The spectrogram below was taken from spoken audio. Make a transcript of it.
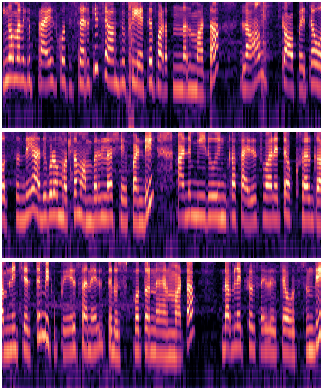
ఇంకా మనకి ప్రైస్కి వచ్చేసరికి సెవెన్ ఫిఫ్టీ అయితే పడుతుందన్నమాట. లాంగ్ టాప్ అయితే వస్తుంది. అది కూడా మొత్తం అంబరిల్లా షేప్ అండి. అండ్ మీరు ఇంకా సైజెస్ వారు అయితే ఒకసారి గమనించేస్తే మీకు పేస్ అనేది తెలిసిపోతున్నాయి అనమాట డబుల్ ఎక్సెల్ సైజ్ అయితే వస్తుంది.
